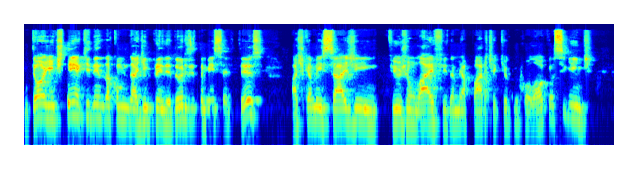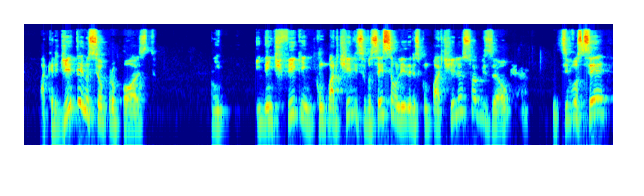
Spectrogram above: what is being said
Então, a gente tem aqui dentro da comunidade empreendedores e também CLTs, acho que a mensagem Fusion Life da minha parte aqui, o que eu coloco é o seguinte, acreditem no seu propósito, identifiquem, compartilhem, se vocês são líderes, compartilhem a sua visão, se você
